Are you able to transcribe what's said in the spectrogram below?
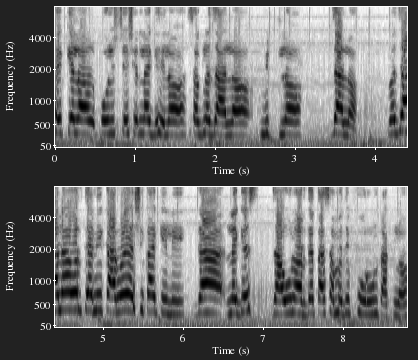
हे केलं पोलीस स्टेशनला गेलं सगळं झालं मिटलं झालं. मग झाल्यावर त्यांनी कारवाई अशी काय केली? का लगेच जाऊन अर्ध्या तासामध्ये फोरून टाकलं.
